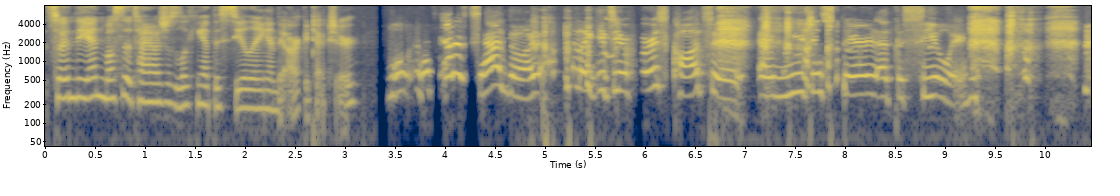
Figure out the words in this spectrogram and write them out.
So in the end, most of the time I was just looking at the ceiling and the architecture. Well, that's kind of sad though. I, like it's your first concert and you just stared at the ceiling.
